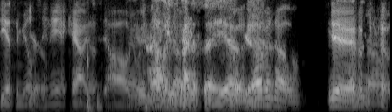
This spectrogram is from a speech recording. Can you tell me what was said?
De'Anthony Melton yeah. and Kyle say, "Oh, yeah, I was about to say, yeah, you never know." Yeah, never know.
